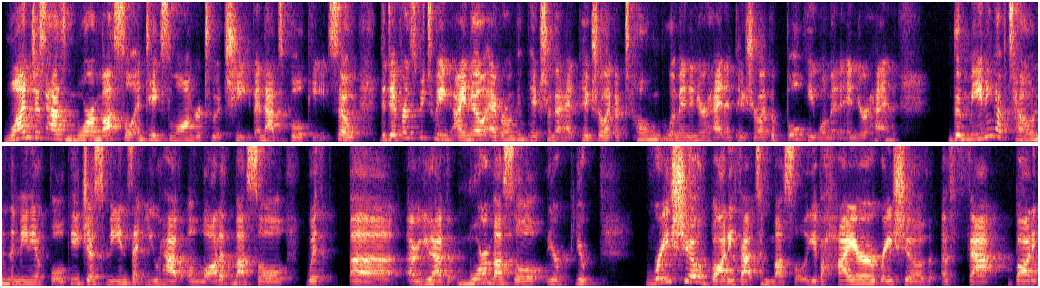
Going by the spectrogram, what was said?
one just has more muscle and takes longer to achieve, and that's bulky. So the difference between I know everyone can picture in their head, picture like a toned woman in your head and picture like a bulky woman in your head. The meaning of tone and the meaning of bulky just means that you have a lot of muscle with uh or you have more muscle, you're you're ratio of body fat to muscle. You have a higher ratio of, of fat body.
